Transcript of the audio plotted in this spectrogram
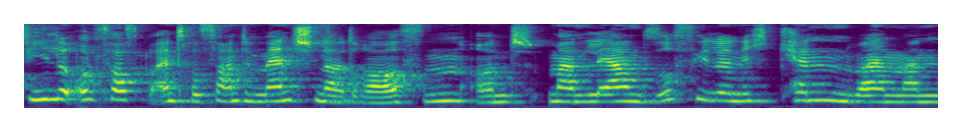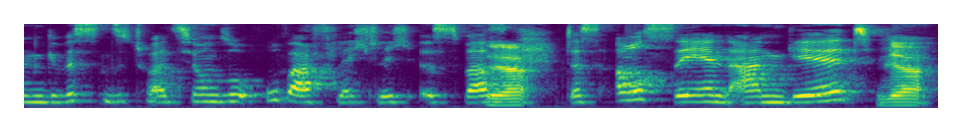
viele unfassbar interessante Menschen da draußen und man lernt so viele nicht kennen, weil man in gewissen Situationen so oberflächlich ist, was ja. das Aussehen angeht. Ja.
